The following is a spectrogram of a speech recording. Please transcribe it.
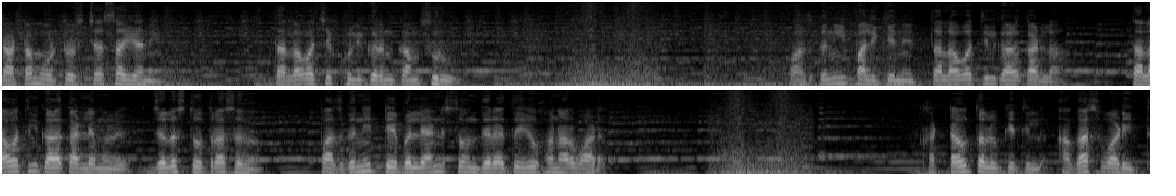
टाटा मोटर्सच्या साह्याने तलावाचे खोलीकरण काम सुरू. पाचगणी पालिकेने तलावातील गाळ काढला. तलावातील गाळ काढल्यामुळे जलस्त्रोत्रासह पाचगणी टेबललँड सौंदर्यातही होणार वाढ. खट्टाव तालुक्यातील आगासवाडीत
